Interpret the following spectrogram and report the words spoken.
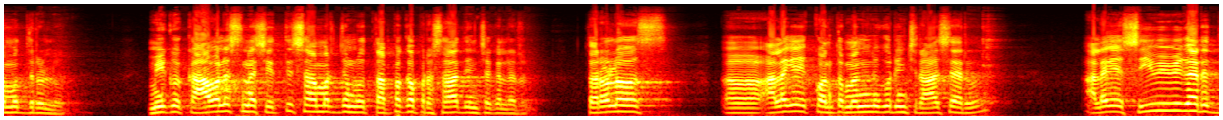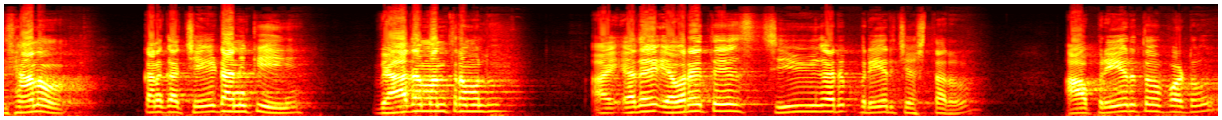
సముద్రులు. మీకు కావలసిన శక్తి సామర్థ్యంలో తప్పక ప్రసాదించగలరు. త్వరలో అలాగే కొంతమంది గురించి రాశారు. అలాగే సివివి గారి ధ్యానం కనుక చేయడానికి వేద మంత్రములు అదే ఎవరైతే సివి గారు ప్రేయర్ చేస్తారో ఆ ప్రేయర్తో పాటు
